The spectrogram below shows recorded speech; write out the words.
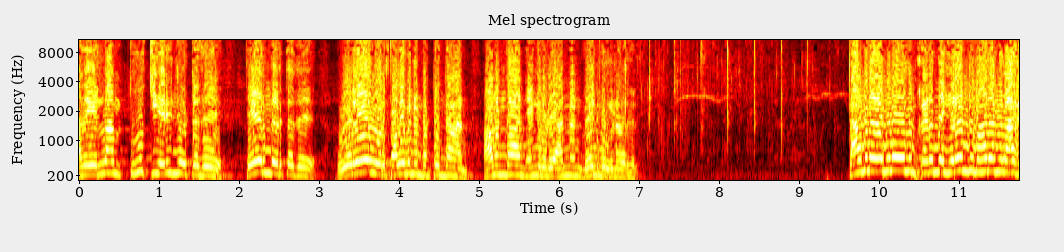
அதையெல்லாம் தூக்கி எறிந்து விட்டது தேர்ந்தெடுத்தது ஒரே ஒரு தலைவனை மட்டும்தான். அவன்தான் எங்களுடைய அண்ணன் வேல்முருகன் அவர்கள். தமிழகம் முழுவதும் கடந்த இரண்டு மாதங்களாக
